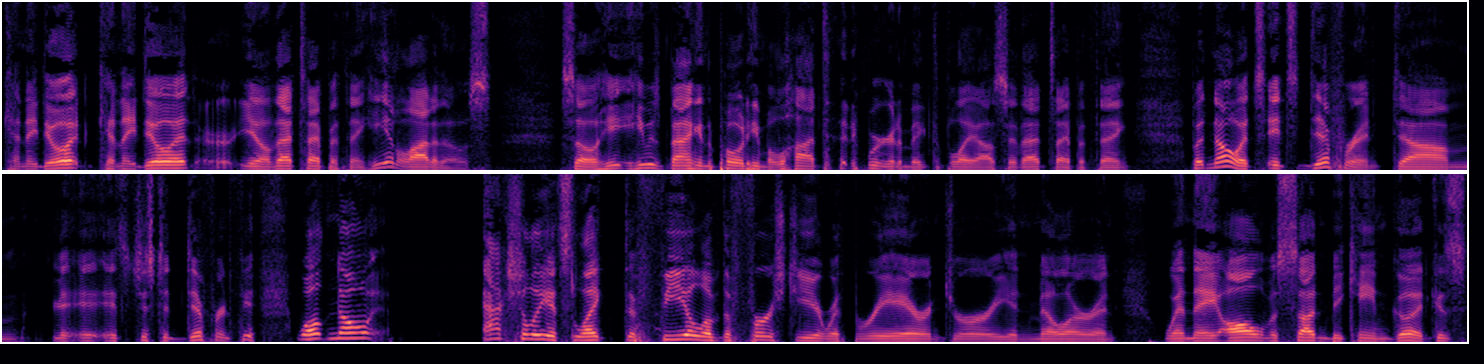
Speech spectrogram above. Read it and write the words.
can they do it? Can they do it? Or, you know that type of thing. He had a lot of those. So he, he was banging the podium a lot that we're going to make the playoffs or that type of thing. But no, it's it's different. Um, it, it's just a different feel. Well, no, actually, it's like the feel of the first year with Briere and Drury and Miller, and when they all of a sudden became good because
